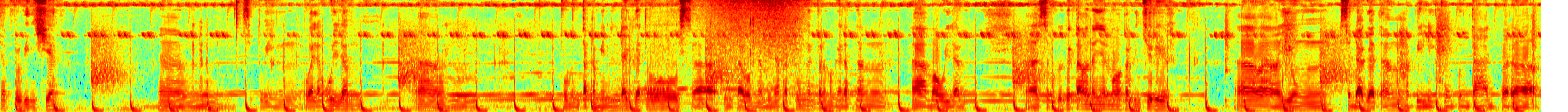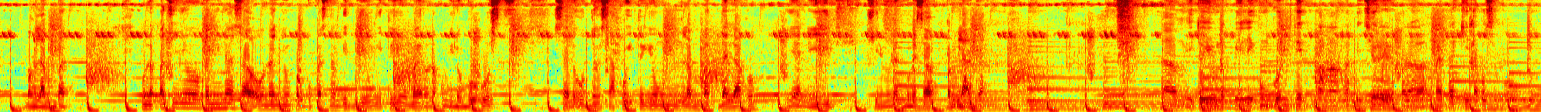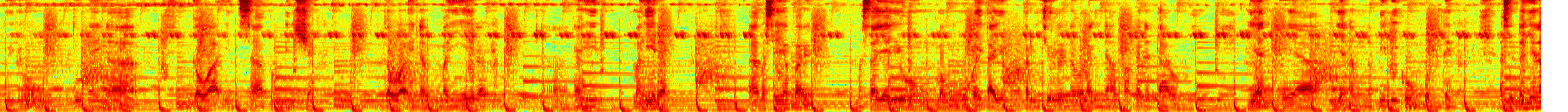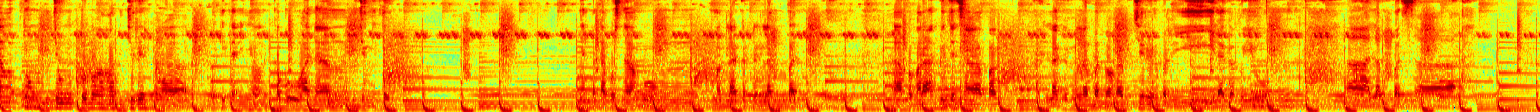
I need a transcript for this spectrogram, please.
Sa probinsya. Um, sa tuwing walang ulam, um, pumunta kami ng dagat o sa tinatawag namin na katungan para maghanap ng ah, maulam. Ah, sa pagkakataon na yan mga ka-adventurer, ah, yung sa dagat ang napili kong puntahan para manglambat. Kung napansin nyo kanina sa una yung pagbukas ng video, ito yung mayroon akong binubuhos sa loob ng sako. Ito yung lambat dala ko. Yan, eh, sinimulan mo na sa paglaga. Um, ito yung napili kong content mga ka-adventurer para mapakita ko sa buong mundo yung tunay na gawain sa probinsya. Gawain ng mahirap. Ah, kahit mahirap, ah, masaya pa rin. Masaya yung mamumuhay tayo mga ka-adventurer na walang inaapakan ng tao. Yan, kaya yan ang napili kong content. Ah, sundan niyo lang itong video ito mga ka-adventurer para makita ninyo ang kabuuan ng video ito. Yan, patapos na akong maglagak ng lambat. Ah, pamaraan ko dyan sa paglagak ng lambat mga ka-adventurer, bali ilaga ko yung ah, lambat sa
